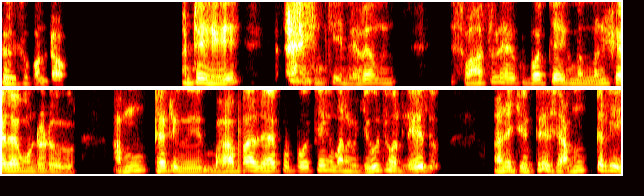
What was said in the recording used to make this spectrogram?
తెలుసుకుంటావు. అంటే ఇంక నిరం శ్వాస లేకపోతే మన మనిషి ఎలా ఉండడు. అంతటి బాబా లేకపోతే ఇంక మనకు జీవితం లేదు అని చెప్పేసి అంతటి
